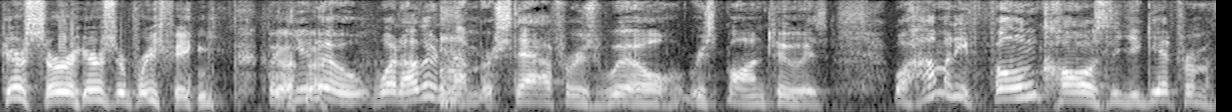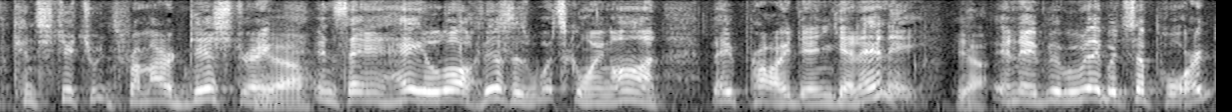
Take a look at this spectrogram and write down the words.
Here, sir. Here's your briefing. But you know what other number staffers will respond to is, well, how many phone calls did you get from constituents from our district Yeah. and saying, hey, look, this is what's going on? They probably didn't get any. Yeah. And they, they would support,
